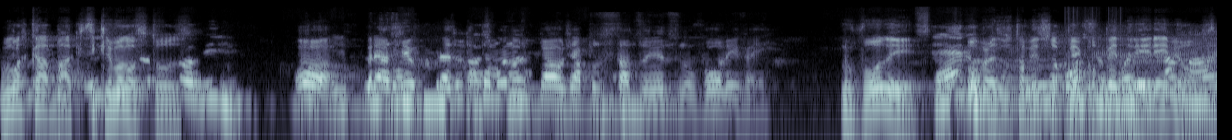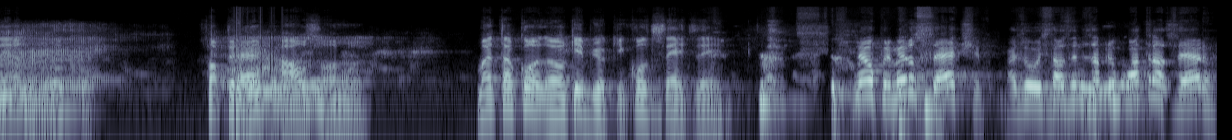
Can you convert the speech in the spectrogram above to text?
Vamos acabar com esse clima gostoso. Covid. Ô, o Brasil, o Brasil tá tomando um pau já pros Estados Unidos no vôlei, velho. No vôlei? Sério? Pô, o Brasil também só pegou pedreira, hein, vôlei meu? tá Você é louco. Só pegou É. pau, só, meu. Mas tá com. O que, Bioquinho? Quantos sets aí? Não, o primeiro set, mas os Estados Unidos abriu 4x0.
